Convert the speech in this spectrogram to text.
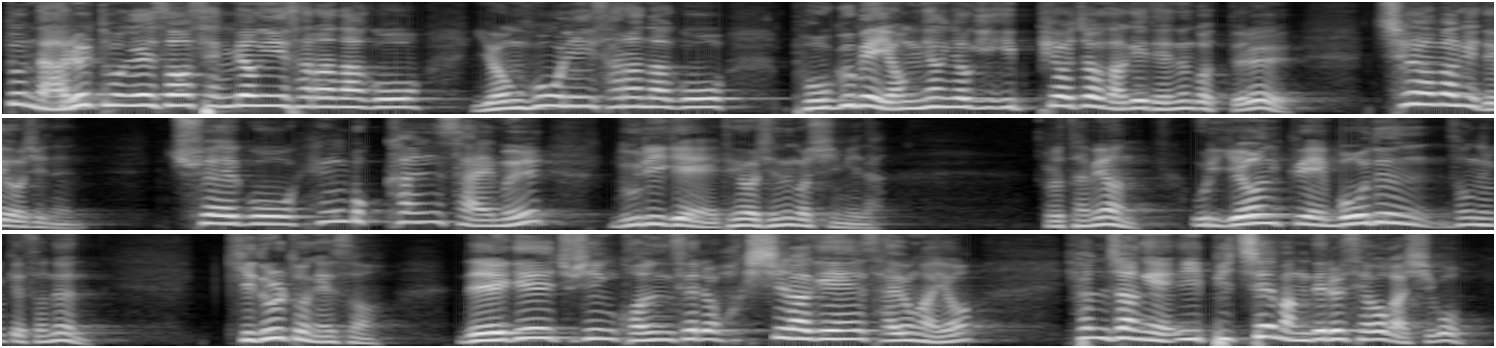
또 나를 통해서 생명이 살아나고 영혼이 살아나고 복음의 영향력이 입혀져 가게 되는 것들을 체험하게 되어지는 최고 행복한 삶을 누리게 되어지는 것입니다. 그렇다면 우리 예언교회 모든 성도님께서는 기도를 통해서 내게 주신 권세를 확실하게 사용하여 현장에 이 빛의 망대를 세워 가시고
